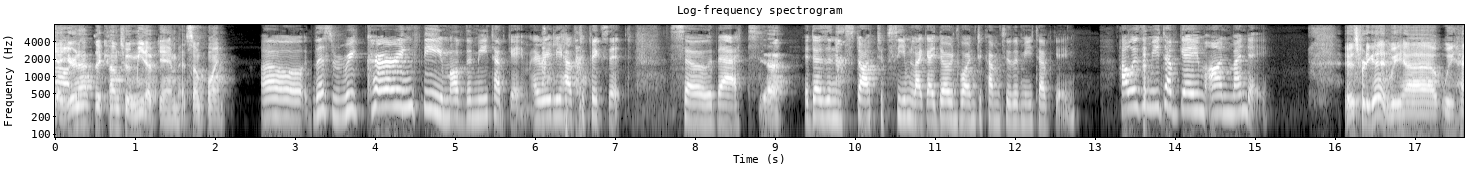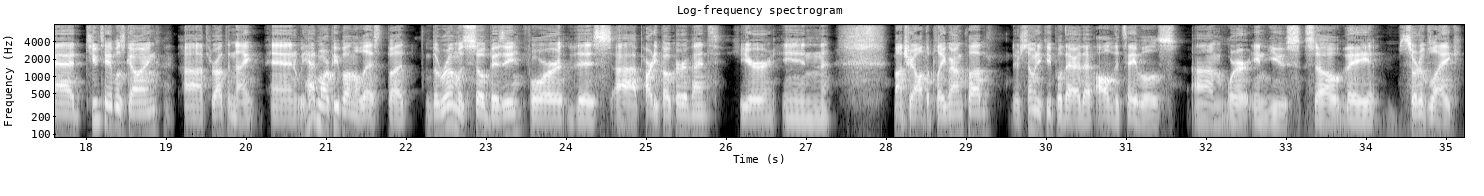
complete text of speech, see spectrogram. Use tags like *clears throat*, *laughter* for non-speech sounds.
yeah, Uh, you're gonna have to come to a meetup game at some point. Oh, this recurring theme of the meetup game. I really have to fix it so that Yeah. it doesn't start to seem like I don't want to come to the meetup game. How was the meetup game on Monday? It was pretty good. We uh, we had two tables going uh, throughout the night, and we had more people on the list, but the room was so busy for this uh, party poker event here in Montreal at the Playground Club. There's so many people there that all the tables um, were in use. So they sort of like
